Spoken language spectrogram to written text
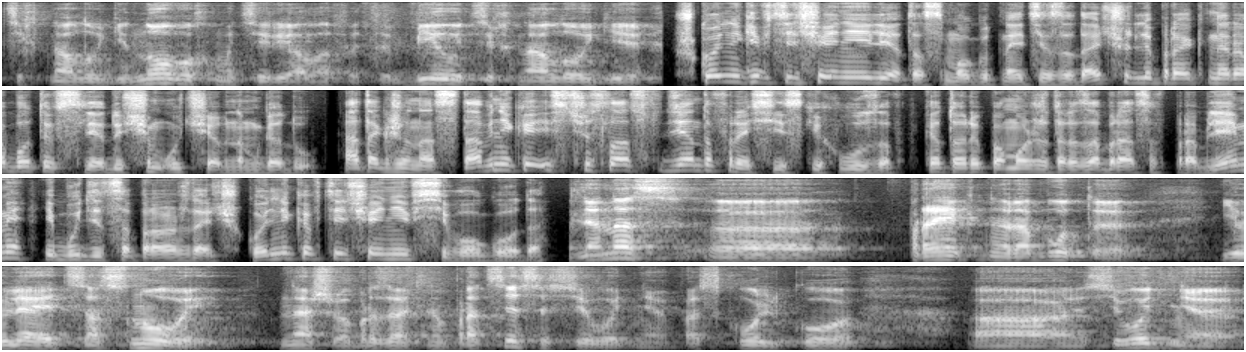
технологии новых материалов, это биотехнологии. Школьники в течение лета смогут найти задачу для проектной работы в следующем учебном году, а также наставника из числа студентов российских вузов, который поможет разобраться в проблеме и будет сопровождать школьников в течение всего года. Для нас э, проектная работа является основой нашего образовательного процесса сегодня, поскольку а, сегодня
